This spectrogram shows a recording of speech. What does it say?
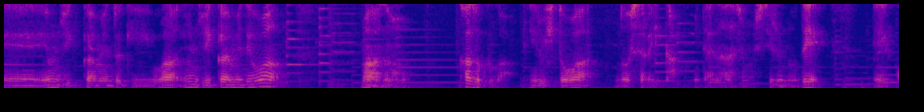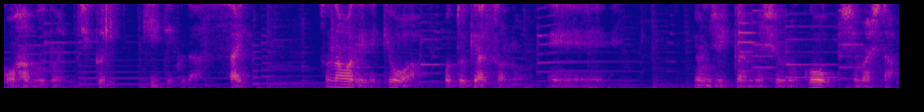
えー41回目の時は、41回目では、まあ、あの、家族がいる人はどうしたらいいかみたいな話もしてるので、えー後半部分じっくり聞いてください。そんなわけで今日は、ポッドキャストの、えー41回目の収録をしました。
